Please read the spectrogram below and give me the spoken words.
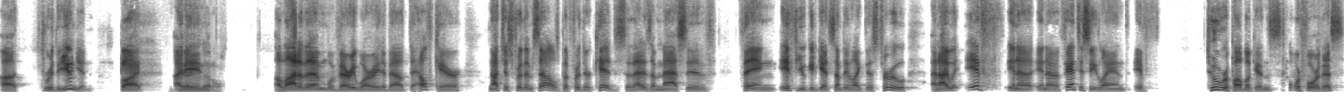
uh, through the union. But I mean, little. a lot of them were very worried about the health care not just for themselves, but for their kids. So that is a massive thing if you could get something like this through. And I would, if in a in a fantasy land, if two Republicans were for this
